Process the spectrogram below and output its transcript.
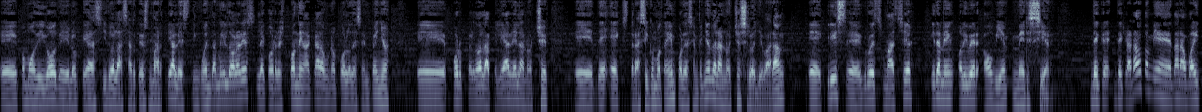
eh, como digo, de lo que ha sido las artes marciales. 50 mil dólares le corresponden a cada uno por lo desempeño, eh, por, perdón, la pelea de la noche eh, de extra, así como también por desempeño de la noche se lo llevarán Chris Gruetzmacher y también Oliver Aubien Mercier. declarado también Dana White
